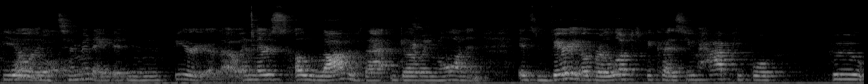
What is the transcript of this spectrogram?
feel Horrible. intimidated and inferior, though. And there's a lot of that going on, and it's very overlooked because you have people who,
